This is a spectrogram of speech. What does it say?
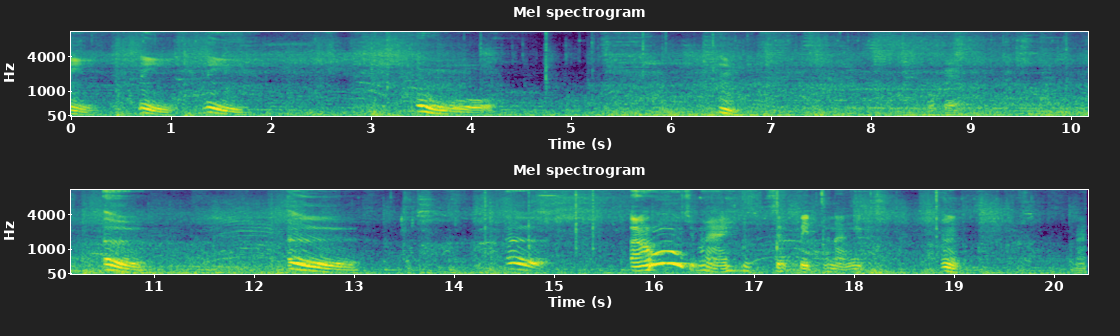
นี่นี่นี่โอ้อืมโอเคเออเออเออ เอ้าชิบหายเสือกติดผนังอีกเออมา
